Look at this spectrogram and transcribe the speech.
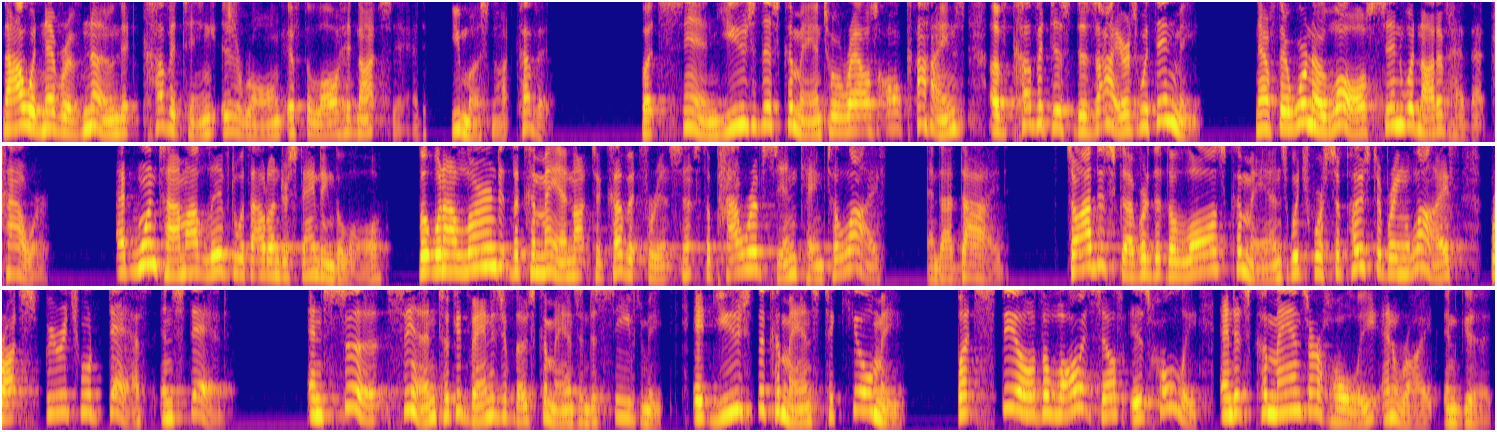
Now, I would never have known that coveting is wrong if the law had not said, You must not covet. But sin used this command to arouse all kinds of covetous desires within me. Now, if there were no law, sin would not have had that power. At one time, I lived without understanding the law. But when I learned the command not to covet, for instance, the power of sin came to life, and I died. So I discovered that the law's commands, which were supposed to bring life, brought spiritual death instead. And so, sin took advantage of those commands and deceived me. It used the commands to kill me. But still, the law itself is holy, and its commands are holy and right and good.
